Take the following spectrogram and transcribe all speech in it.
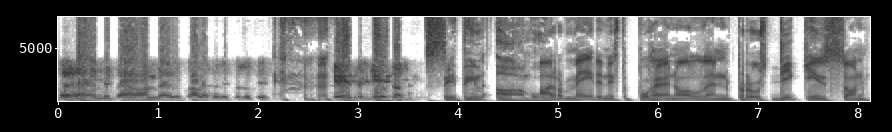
Ei mitään, Anne Jukalle. Kiitos, kiitos. Sitin aamu. Iron Maidenista puheen ollen Bruce Dickinson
